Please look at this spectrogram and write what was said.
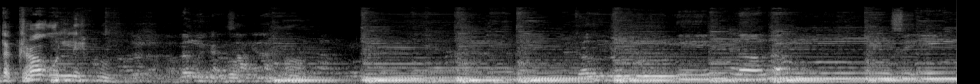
the crowd only. Kalungin lang ang singin.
